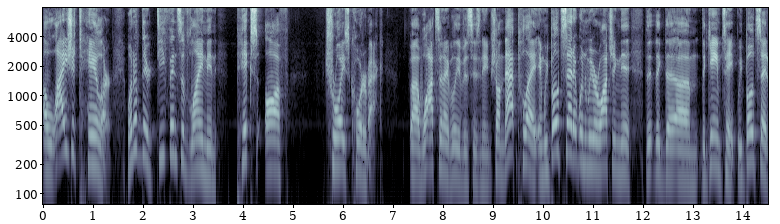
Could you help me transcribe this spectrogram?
Elijah Taylor, one of their defensive linemen, picks off Troy's quarterback. Uh, Watson, I believe, is his name. Sean, that play, and we both said it when we were watching the the the the, um, the game tape. We both said,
